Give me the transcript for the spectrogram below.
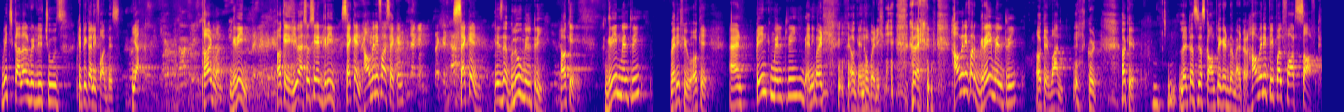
which color will you choose typically for this yeah Third one, green. Okay, you associate green. Second, how many for second? Second. Second. Second is the blue military. Okay. Green military, very few. Okay. And pink military, anybody? okay, nobody. right. How many for grey military? Okay, one. Good. Okay. Let us just complicate the matter. How many people for soft?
